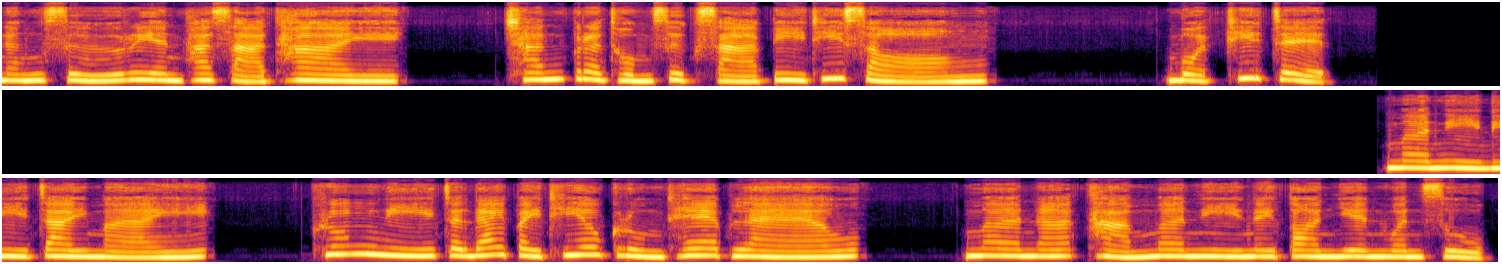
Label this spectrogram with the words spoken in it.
หนังสือเรียนภาษาไทย ชั้นประถมศึกษาปีที่สอง บทที่เจ็ดมานีดีใจไหม พรุ่งนี้จะได้ไปเที่ยวกรุงเทพแล้ว มานะถามมานีในตอนเย็นวันศุกร์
